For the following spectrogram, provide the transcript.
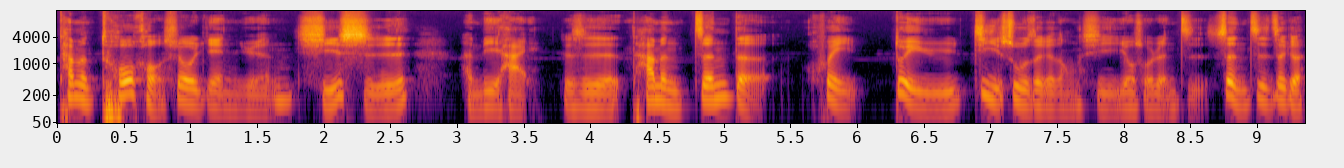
他们脱口秀演员其实。很厉害，就是他们真的会对于技术这个东西有所认知，甚至这个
